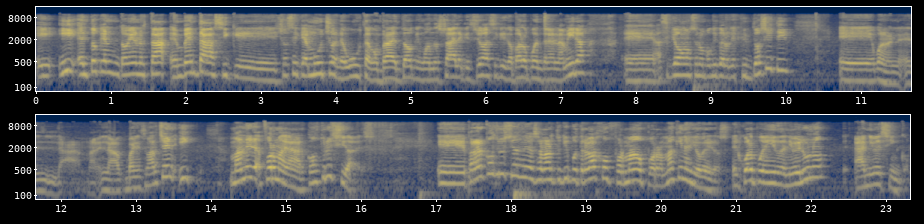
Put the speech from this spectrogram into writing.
y el token todavía no está en venta, así que yo sé que a muchos les gusta comprar el token cuando sale, que yo, así que capaz lo pueden tener en la mira. Eh, así que vamos a ver un poquito lo que es CryptoCity. Eh, bueno, en, la, en la Binance Smart Chain y manera, forma de ganar, construir ciudades. Eh, para la construcción debes armar tu equipo de trabajo formado por máquinas y obreros, el cual pueden ir de nivel 1 a nivel 5.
